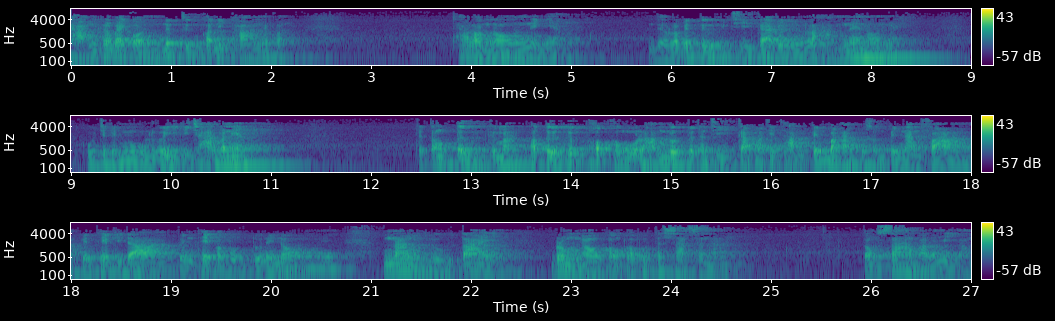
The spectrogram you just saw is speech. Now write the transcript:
ฐานขึ้นไว้ก่อน นึกถึงพระนิพพานไว้ก่อน ถ้าเรานอนอย่างเงี้ย เดี๋ยวเราไปตื่นอีกทีกลายเป็นงูหลามแน่นอนเลยกูจะเป็นงูเลื้อยอีกกี่ชาติวะเนี่ย จะต้องตื่นขึ้นมาพอตื่นปุ๊บพบของงูหลามหลุดไปทันทีกลับมาที่ฐานเป็นมหากุศลเป็นนางฟ้า เป็นเทพธิดา เป็นเทพบุตรตัวน้อยๆนั่งอยู่ใต้ร่มเงาของพระพุทธศาสนา ต้องสร้างบารมีเอา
